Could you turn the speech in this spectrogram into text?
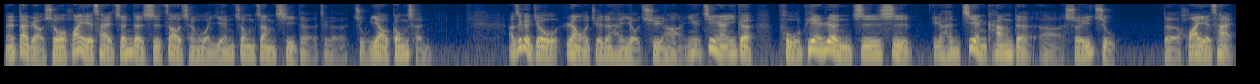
那代表说花椰菜真的是造成我严重胀气的这个主要工程啊，这个就让我觉得很有趣哈，因为竟然一个普遍认知是一个很健康的呃水煮的花椰菜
